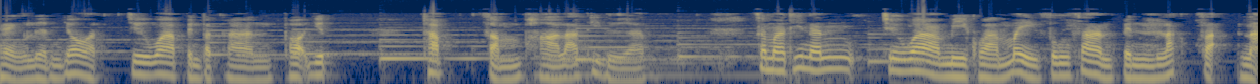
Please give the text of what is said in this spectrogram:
แห่งเรือนยอด ชื่อว่าเป็นประธาน เพราะยึดทับสัมภาระที่เหลือ สมาธินั้น ชื่อว่ามีความไม่ฟุ้งซ่านเป็นลักษณะ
